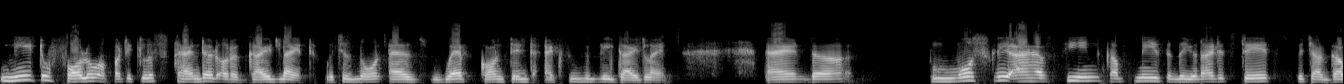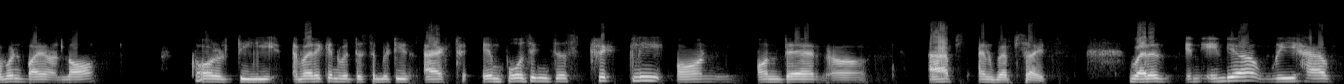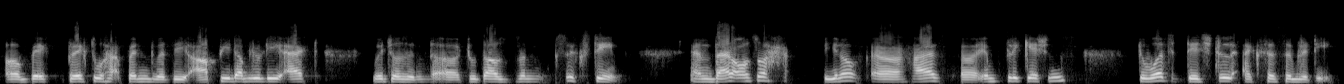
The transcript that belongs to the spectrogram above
need to follow a particular standard or a guideline, which is known as Web Content Accessibility Guidelines. And uh, mostly, I have seen companies in the United States which are governed by a law called the American with Disabilities Act, imposing this strictly on on their uh, apps and websites. Whereas in India, we have a big breakthrough happened with the RPWD Act, which was in uh, 2016, and that also, you know, uh, has uh, implications towards digital accessibility.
